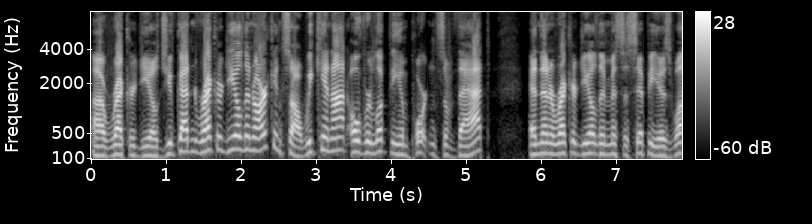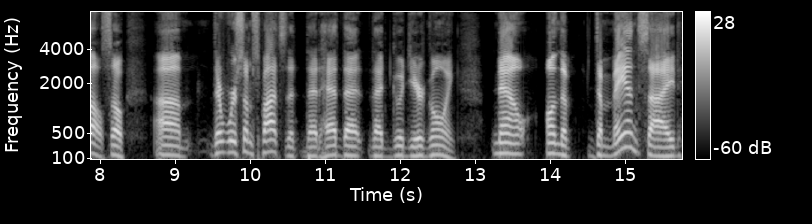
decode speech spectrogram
uh, record yields. You've got a record yield in Arkansas. We cannot overlook the importance of that. And then a record yield in Mississippi as well. So um, there were some spots that, that had that, that good year going. Now, on the demand side,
